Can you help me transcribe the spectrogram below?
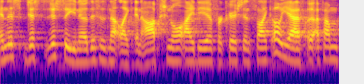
And this, just, just so you know, this is not like an optional idea for Christians. It's like, oh yeah, if, if, I'm,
